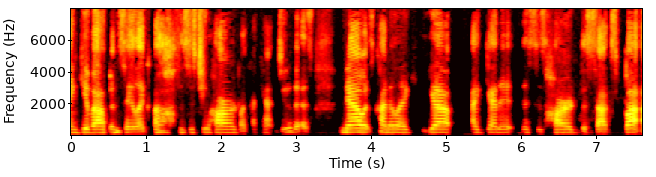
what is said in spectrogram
and give up and say like oh this is too hard like i can't do this. Now it's kind of like yeah i get it this is hard this sucks but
